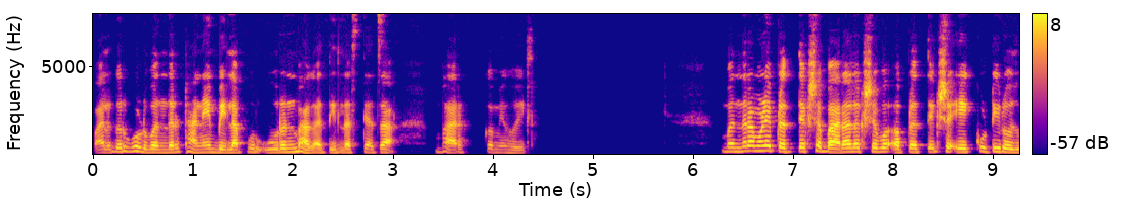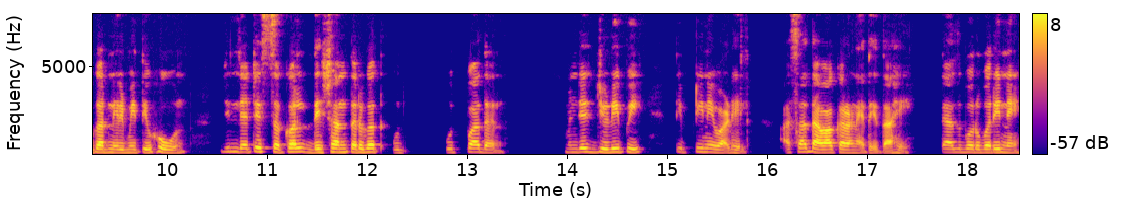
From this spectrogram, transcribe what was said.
पालघर घोडबंदर ठाणे बेलापूर उरण भागातील रस्त्याचा भार कमी होईल. बंदरामुळे प्रत्यक्ष बारा लक्ष व अप्रत्यक्ष एक कोटी रोजगार निर्मिती होऊन जिल्ह्याचे सकल देशांतर्गत उत्पादन म्हणजे जी डी पी तिपटीने वाढेल असा दावा करण्यात येत आहे. त्याचबरोबरीने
